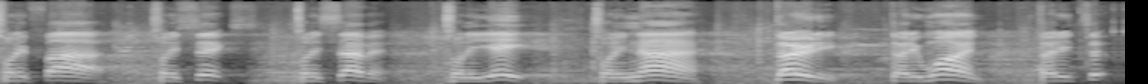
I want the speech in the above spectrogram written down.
25, 26, 27, 28, 29, 30, 31, 32.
